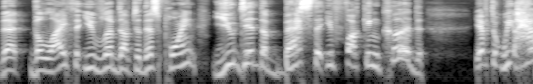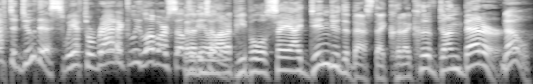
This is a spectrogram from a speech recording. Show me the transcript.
that the life that you've lived up to this point, you did the best that you fucking could. You have to we have to do this. We have to radically love ourselves But I and think a lot of people will say, I didn't do the best I could. I could have done better. no.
